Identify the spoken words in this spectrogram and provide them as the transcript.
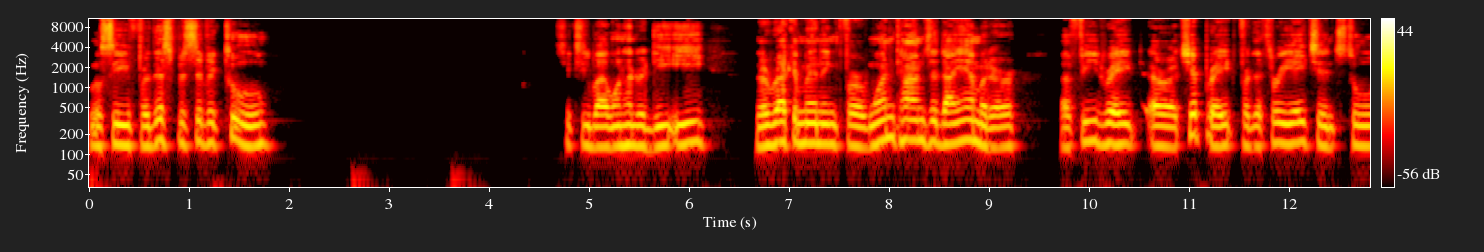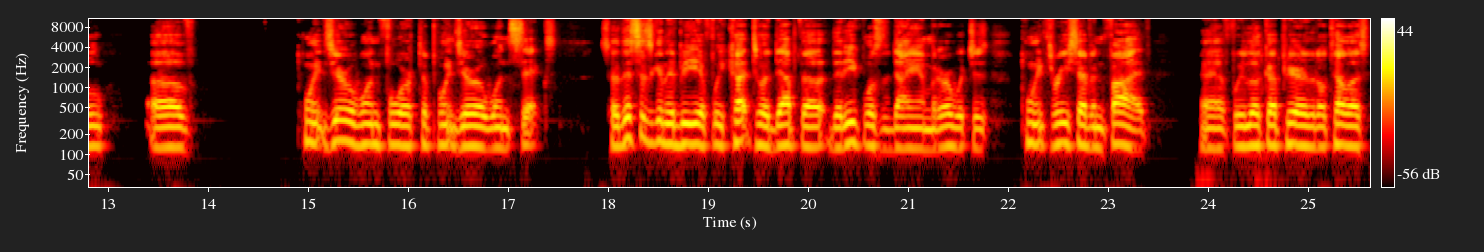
we'll see for this specific tool, 60 by 100 DE, they're recommending for one times the diameter a feed rate or a chip rate for the 3 8 inch tool of 0.014 to 0.016. So this is going to be if we cut to a depth uh, that equals the diameter, which is 0.375. Uh, if we look up here, that'll tell us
